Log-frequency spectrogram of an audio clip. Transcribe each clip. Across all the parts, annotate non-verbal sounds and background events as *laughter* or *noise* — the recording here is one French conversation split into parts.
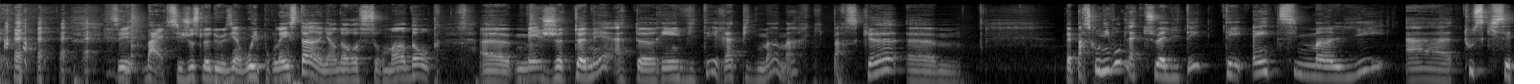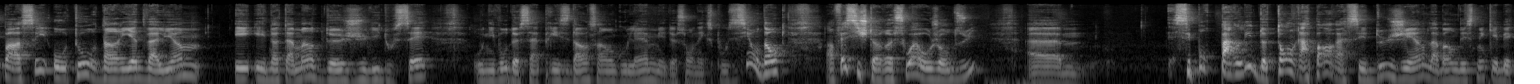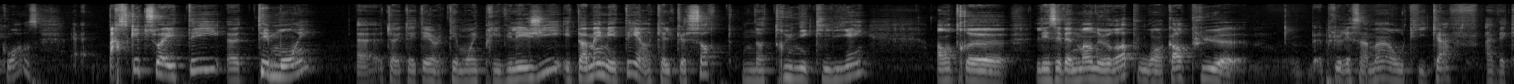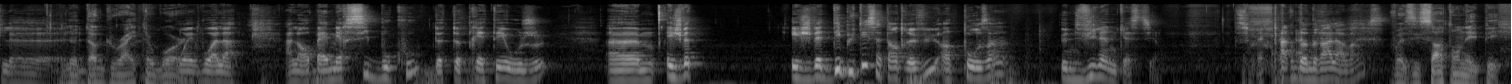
c'est ben, c'est juste le deuxième. Oui, pour l'instant, il y en aura sûrement d'autres. Euh, mais je tenais à te réinviter rapidement, Marc, parce que euh, ben, parce qu'au niveau de l'actualité, tu es intimement lié à tout ce qui s'est passé autour d'Henriette Valium et, et, notamment de Julie Doucet au niveau de sa présidence à Angoulême et de son exposition. Donc, en fait, si je te reçois aujourd'hui, euh, c'est pour parler de ton rapport à ces deux géants de la bande dessinée québécoise, parce que tu as été euh, témoin, euh, tu as été un témoin privilégié, et tu as même été en quelque sorte notre unique lien entre les événements en Europe ou encore plus plus récemment au TCAF avec le... Le Doug Wright Award. Oui, voilà. Alors, ben, merci beaucoup de te prêter au jeu. Euh, et, je vais, et je vais débuter cette entrevue en te posant une vilaine question. *laughs* Tu me pardonneras à l'avance. Vas-y, sors ton épée. *laughs*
